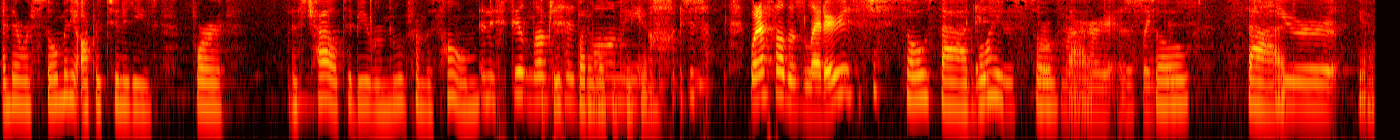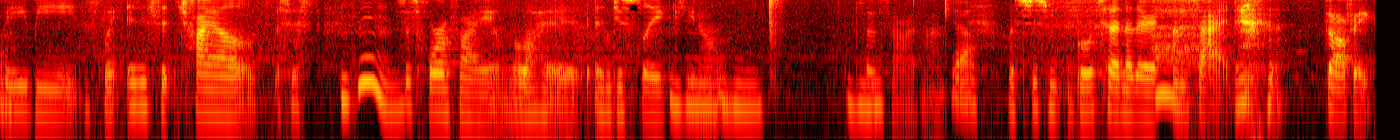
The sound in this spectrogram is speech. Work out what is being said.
And there were so many opportunities for this child to be removed from this home. and he still loved But it- his but it wasn't mommy. taken. Ugh, it's just when I saw those letters, It's just so sad. It Wallahi, it's so broke my sad. heart. It was like so this sad. pure Yeah. baby, this like innocent child. It's just hmm it's just horrifying, wallahi. and just like you know, hmm it's so mm-hmm. sad, man. Yeah. Let's just go to another unsad topic,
